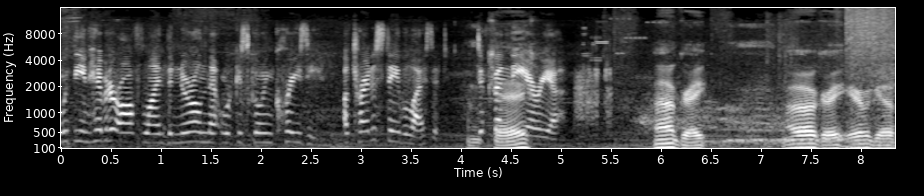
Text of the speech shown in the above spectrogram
With the inhibitor offline, the neural network is going crazy. I'll try to stabilize it. Defend the area. Oh, great. Oh, great. Here we go.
